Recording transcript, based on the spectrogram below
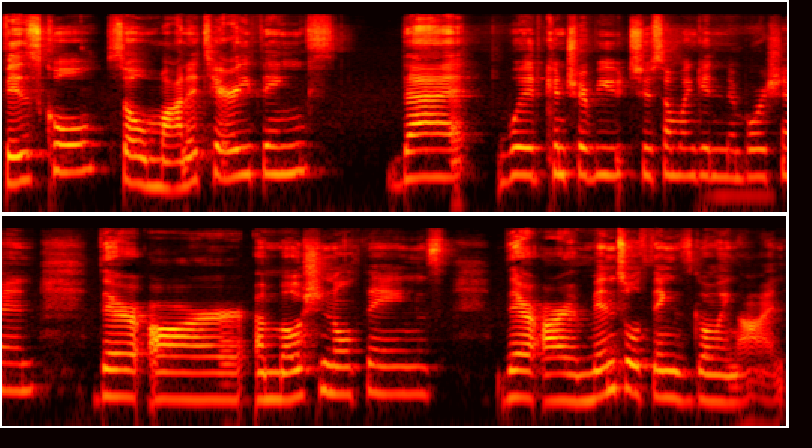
physical, so monetary things that would contribute to someone getting an abortion. There are emotional things. There are mental things going on.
